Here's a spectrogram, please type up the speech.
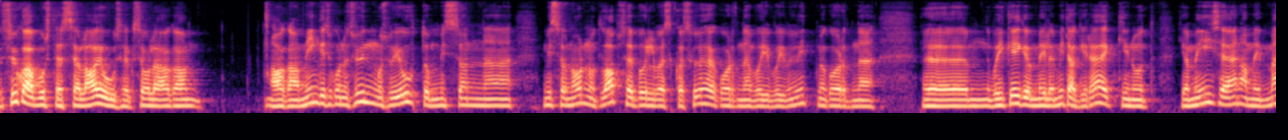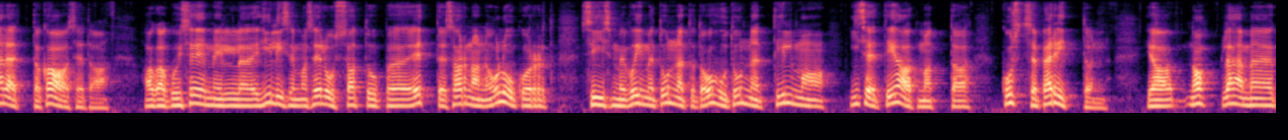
sügavustes seal ajus, eks ole, aga aga mingisugune sündmus või juhtum, mis on, mis on olnud lapsepõlves kas ühekordne või, või mitmekordne ehm, või keegi on meile midagi rääkinud ja me ise enam ei mäleta ka seda, aga kui see meil hilisemas elus satub ette sarnane olukord, siis me võime tunnetada ohutunnet ilma ise teadmata, kust see pärit on. Ja noh, läheme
